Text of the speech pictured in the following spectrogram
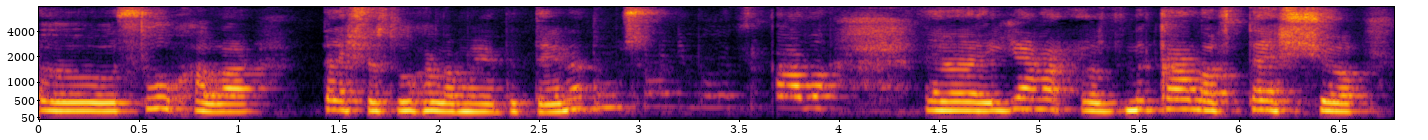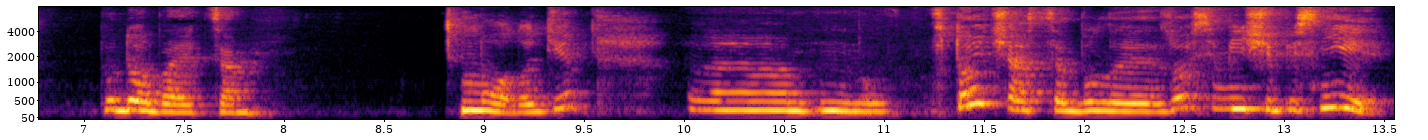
е, слухала те, що слухала моя дитина, тому що мені було цікаво. Я вникала в те, що подобається молоді. Е, в той час це були зовсім інші пісні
